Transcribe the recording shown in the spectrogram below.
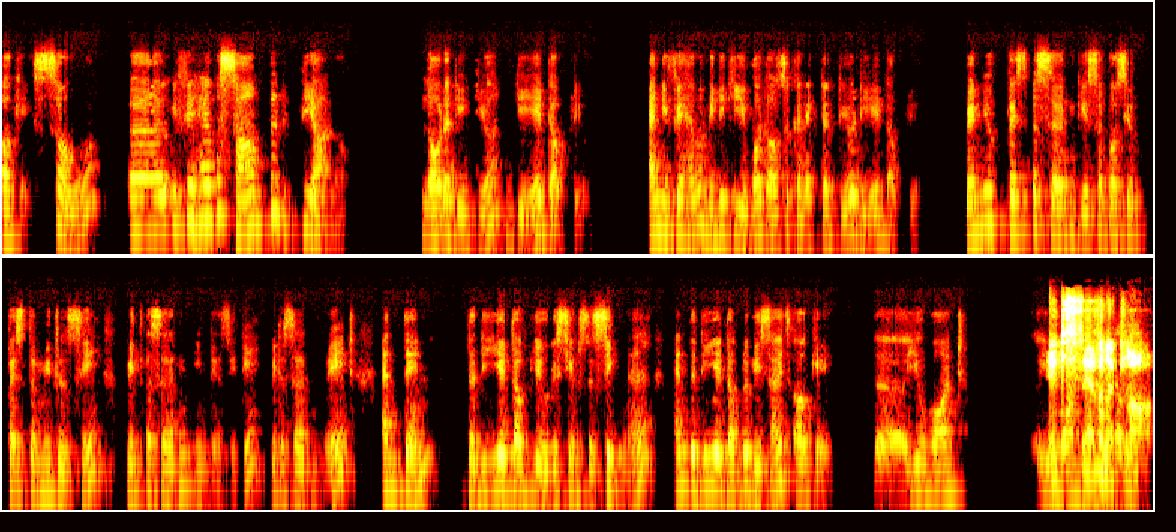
Okay, so uh, if you have a sampled piano loaded into your DAW, and if you have a MIDI keyboard also connected to your DAW, when you press a certain key, suppose you press the middle C with a certain intensity, with a certain weight, and then the DAW receives the signal, and the DAW decides, okay, uh, you want. It's seven o'clock.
